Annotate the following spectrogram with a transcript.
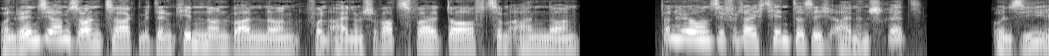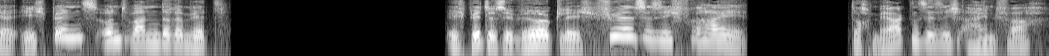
Und wenn Sie am Sonntag mit den Kindern wandern, von einem Schwarzwalddorf zum andern, dann hören Sie vielleicht hinter sich einen Schritt, und siehe, ich bin's und wandere mit. Ich bitte Sie wirklich, fühlen Sie sich frei, doch merken Sie sich einfach,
